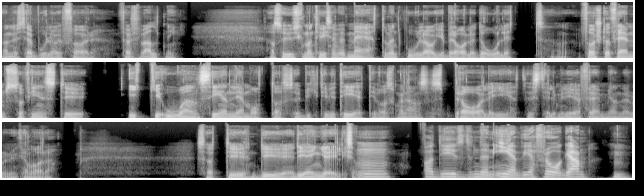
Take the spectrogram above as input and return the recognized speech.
analyserar bolag för, för förvaltning. Alltså hur ska man till exempel mäta om ett bolag är bra eller dåligt? Först och främst så finns det icke oansenliga mått av subjektivitet i vad som kan anses bra eller etiskt eller miljöfrämjande eller vad det kan vara. Så att det, det, det är en grej liksom. Mm. Ja, det är ju den eviga frågan. Mm.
